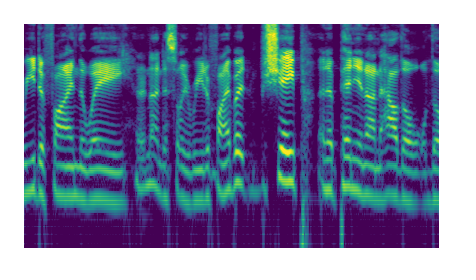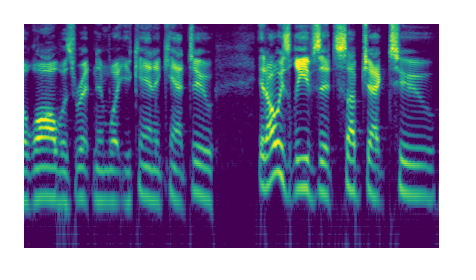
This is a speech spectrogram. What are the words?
redefine the way, or not necessarily redefine, but shape an opinion on how the the law was written and what you can and can't do. It always leaves it subject to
